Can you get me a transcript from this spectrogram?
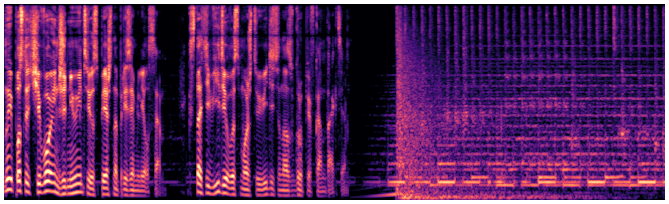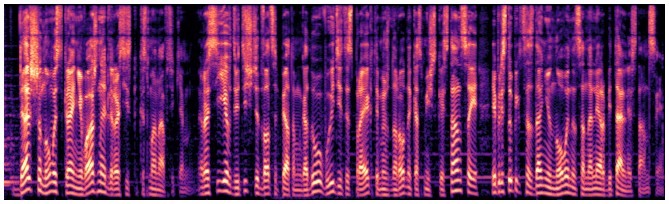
Ну и после чего Ingenuity успешно приземлился. Кстати, видео вы сможете увидеть у нас в группе ВКонтакте. Дальше новость крайне важная для российской космонавтики. Россия в 2025 году выйдет из проекта Международной космической станции и приступит к созданию новой национальной орбитальной станции.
